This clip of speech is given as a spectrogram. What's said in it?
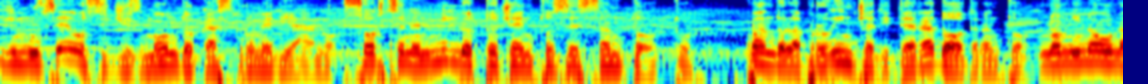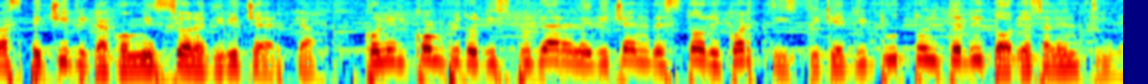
Il Museo Sigismondo Castromediano sorse nel 1868, quando la provincia di Terra d'Otranto nominò una specifica commissione di ricerca con il compito di studiare le vicende storico-artistiche di tutto il territorio salentino.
